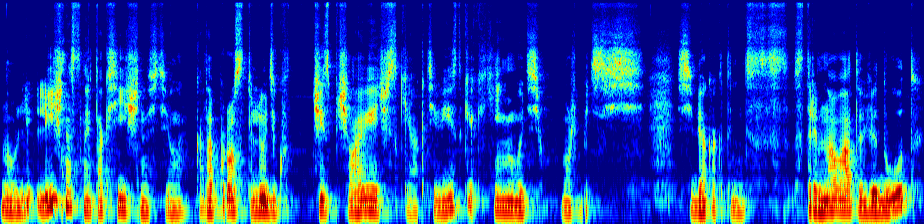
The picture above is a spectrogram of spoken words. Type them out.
ну, личностной токсичностью, когда просто люди чисто человечески, активистки какие-нибудь, может быть, себя как-то стремновато ведут,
